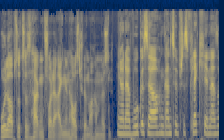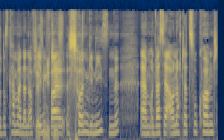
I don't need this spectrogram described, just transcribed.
Urlaub sozusagen vor der eigenen Haustür machen müssen. Ja, der Wog ist ja auch ein ganz hübsches Fleckchen, also das kann man dann auf Definitiv. jeden Fall schon genießen. Ne? Ähm, und was ja auch noch dazu kommt,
